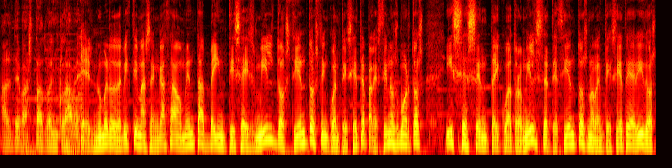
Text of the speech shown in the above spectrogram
al devastado enclave. El número de víctimas en Gaza aumenta 26.257 palestinos muertos y 64.797 heridos,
